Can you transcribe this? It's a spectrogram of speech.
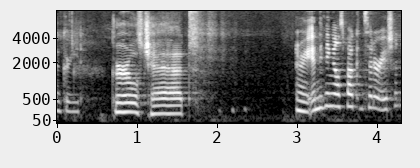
Agreed. Girls chat. All right. Anything else about consideration?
